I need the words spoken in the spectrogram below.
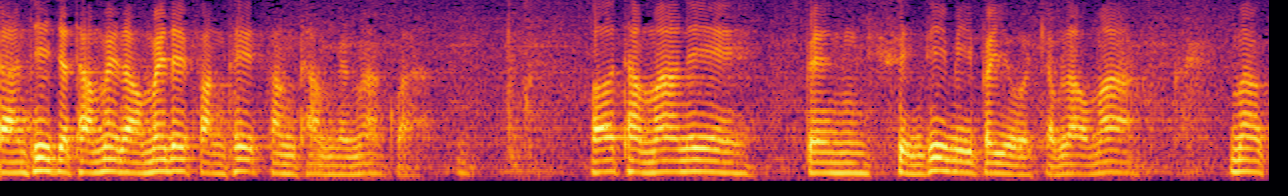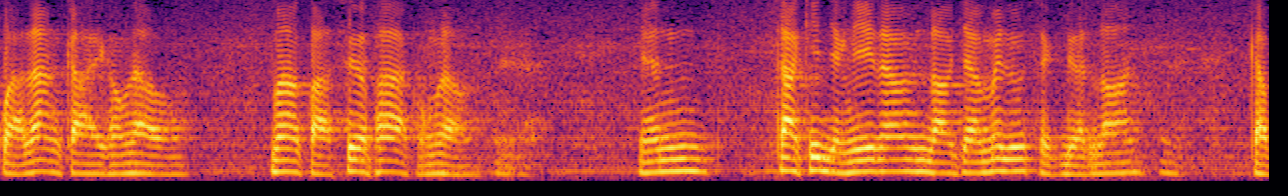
การที่จะทำให้เราไม่ได้ฟังเทศฟังธรรมกันมากกว่า เพราะธรรมะนี่เป็นสิ่งที่มีประโยชน์กับเรามาก มากกว่าร่างกายของเรา มากกว่าเสื้อผ้าของเราฉะนั้นถ้าคิดอย่างนี้แล้วเราจะไม่รู้สึกเดือดร้อน กับ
